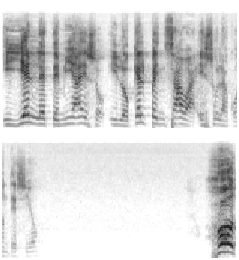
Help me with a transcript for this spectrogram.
y él le temía eso y lo que él pensaba, eso le aconteció. Jod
